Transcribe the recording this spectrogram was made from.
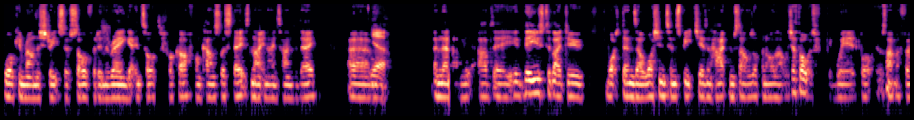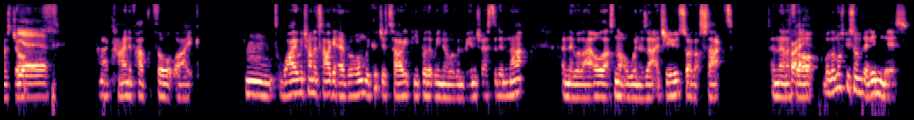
walking around the streets of Salford in the rain, getting told to fuck off on council estates 99 times a day. Um, yeah. And then I had a, they used to like do watch Denzel Washington speeches and hype themselves up and all that, which I thought was weird, but it was like my first job. Yeah. And I kind of had the thought like, hmm, why are we trying to target everyone? We could just target people that we know are going to be interested in that and they were like, "Oh, that's not a winner's attitude," so I got sacked. And then I right. thought, well, there must be something in this,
